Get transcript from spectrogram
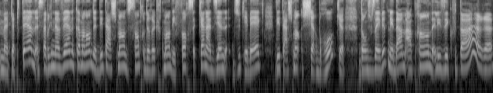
ma capitaine, Sabrina Venn, commandante de détachement du Centre de recrutement des forces canadiennes du Québec, détachement Sherbrooke. Donc, je vous invite, mesdames, à prendre les écouteurs euh,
